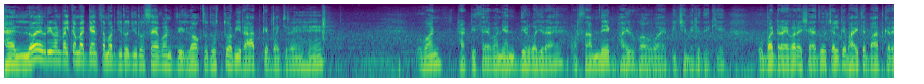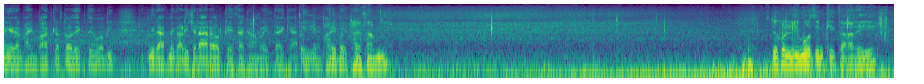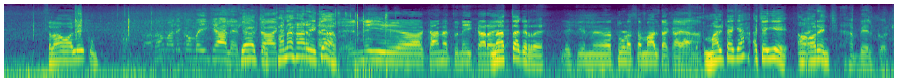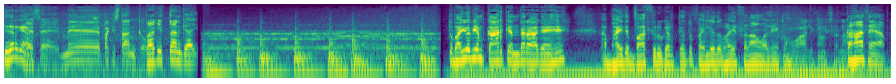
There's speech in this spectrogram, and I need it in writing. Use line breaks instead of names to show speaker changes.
Hello everyone welcome again Samar zero zero seven vlog तो दोस्तों अभी रात के बज रहे हैं वन थर्टी सेवन यानी डेढ़ बज रहा है और सामने एक भाई रुका हुआ है पीछे मेरे देखिए। ऊबर ड्राइवर है शायद वो चल के भाई से बात करेंगे अगर भाई बात करता हो देखते हैं वो अभी इतनी रात में गाड़ी चला रहा है और कैसा काम रहता है क्या तो ये भाई बैठा है सामने। तो देखो लिमोजिन की कार है ये। सलाम
भाई क्या हाल है?
क्या? खाना खा रहे हैं क्या आप?
नहीं खाना तो नहीं खा रहा। है
नाश्ता कर रहा है।
लेकिन थोड़ा सा माल्टा खाया।
माल्टा क्या? अच्छा ये ऑरेंज
हाँ, बिल्कुल।
किधर गया?
कैसे है? मैं पाकिस्तान का
पाकिस्तान क्या तो भाई अभी हम कार के अंदर आ गए हैं। अब भाई से बात शुरू करते हैं। तो पहले तो भाई सलाम वालेकुम।
वालेकुम सलाम।
कहाँ से हैं आप?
